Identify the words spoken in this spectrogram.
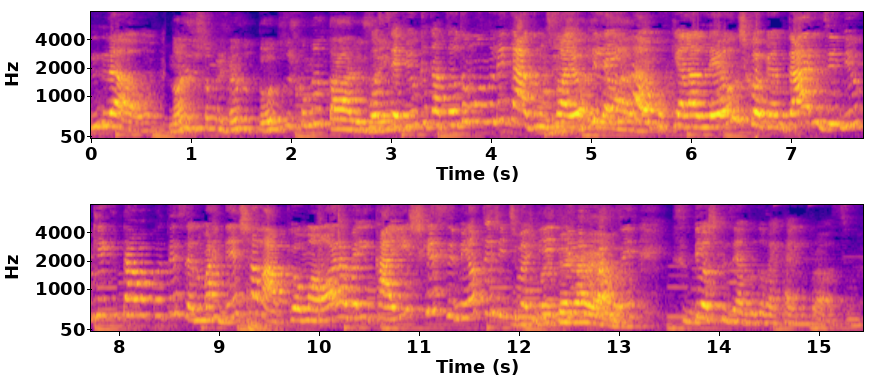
Não. Nós estamos vendo todos os comentários, Você hein? viu que tá todo mundo ligado, não A só eu tá que leio, não, porque ela leu os comentários e viu o que que tava acontecendo. Mas deixa lá, porque uma hora vai cair esquecimento e a gente vai A gente vir vai aqui e vai ela. fazer. Se Deus quiser, a Duda vai cair no próximo.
